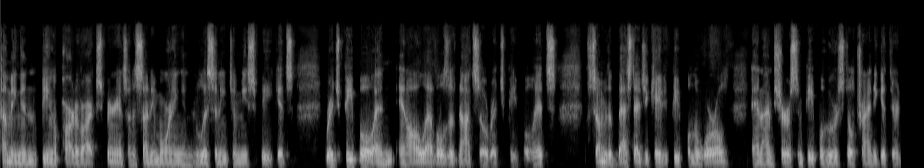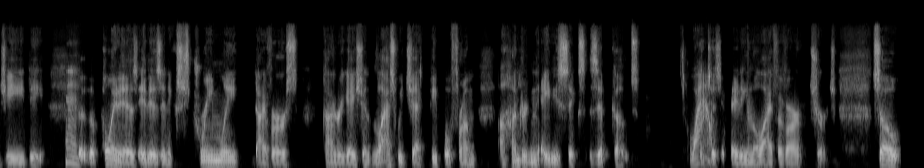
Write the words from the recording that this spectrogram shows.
coming and being a part of our experience on a Sunday morning and listening to me speak. It's rich people and, and all levels of not so rich people. It's some of the best educated people in the world, and I'm sure some people who are still trying to get their GED. Hmm. The, the point is, it is an extremely diverse congregation. Last we checked, people from 186 zip codes wow. participating in the life of our church. So,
